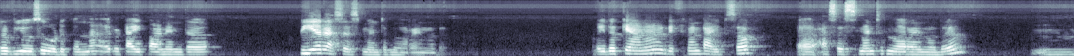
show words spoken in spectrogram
റിവ്യൂസ് കൊടുക്കുന്ന ഒരു ടൈപ്പാണ് എന്ത്? പിയർ അസസ്മെന്റ് എന്ന് പറയുന്നത് അപ്പൊ ഇതൊക്കെയാണ് ഡിഫറെന്റ് ടൈപ്സ് ഓഫ് അസസ്മെന്റ് എന്ന് പറയുന്നത് ഉം.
